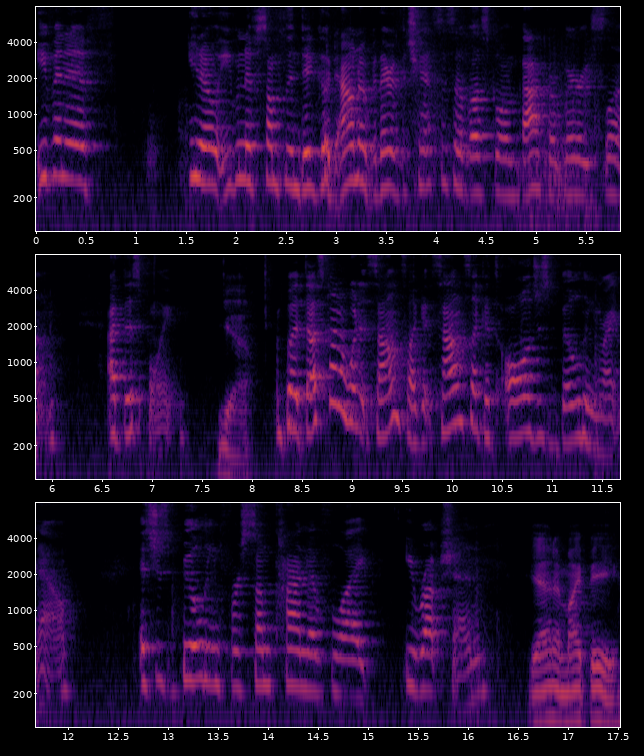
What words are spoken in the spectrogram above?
even if you know, even if something did go down over there, the chances of us going back are very slim at this point. Yeah, But that's kind of what it sounds like. It sounds like it's all just building right now. It's just building for some kind of like eruption. yeah, and it might be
